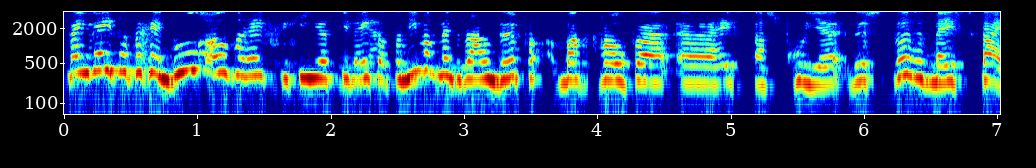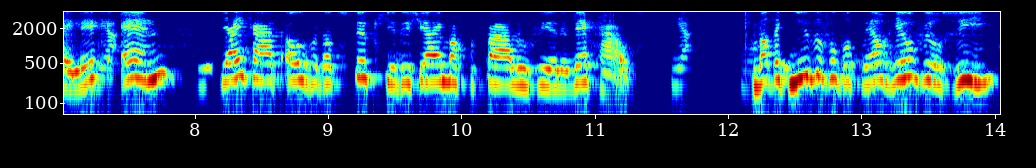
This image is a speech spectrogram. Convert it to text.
maar je weet dat er geen boer over heeft gegierd. Je weet Ja. dat er niemand met Roundup, mag ik hopen, uh, heeft staan sproeien. Dus dat is het meest veilig. Ja. En jij gaat over dat stukje, dus jij mag bepalen hoeveel je er weghaalt. Ja. Wat ik nu bijvoorbeeld wel heel veel zie,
